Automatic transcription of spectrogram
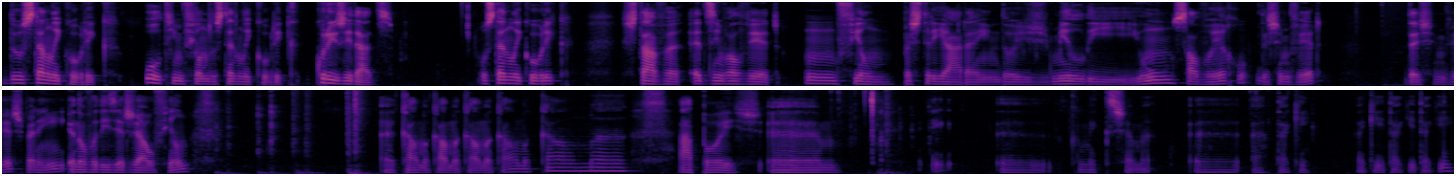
do Stanley Kubrick. Último filme do Stanley Kubrick. Curiosidades: o Stanley Kubrick estava a desenvolver um filme para estrear em 2001, salvo erro. Deixem-me ver. Deixem-me ver, esperem aí. Eu não vou dizer já o filme, Uh, calma, calma, calma, calma, calma. Ah, pois. Uh, uh, como é que se chama? ah, está aqui. Aqui, está aqui, está aqui.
